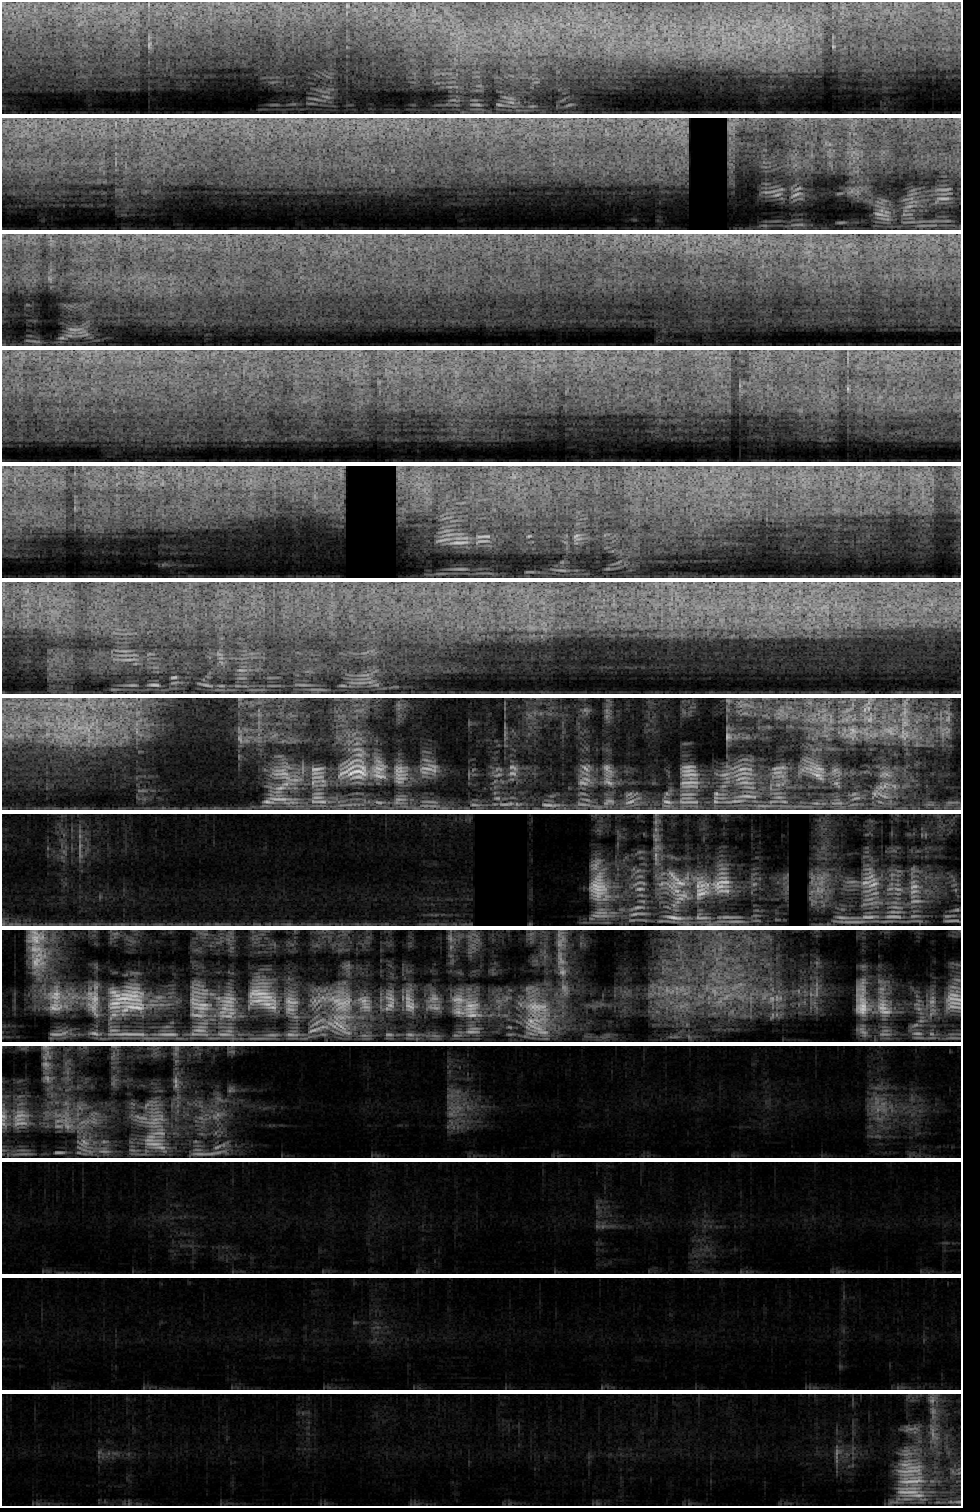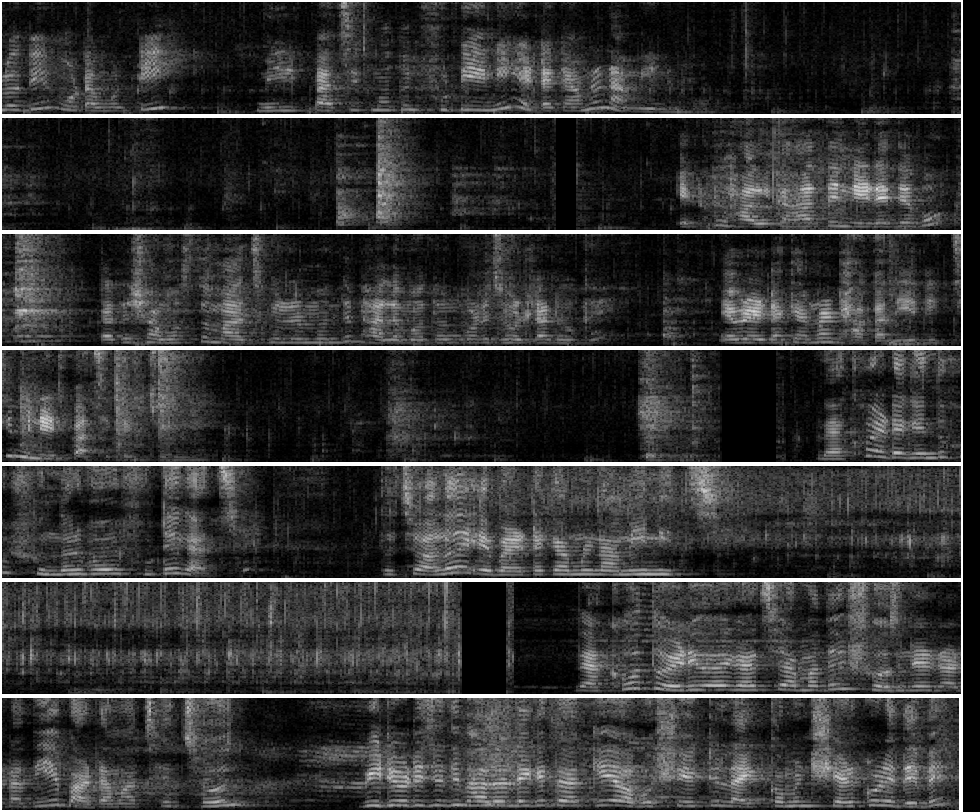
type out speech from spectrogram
দিয়ে দেবো আগে থেকে কেটে রাখা টমেটো। দিয়ে দিচ্ছি সামান্য একটু জল। দিয়ে দিচ্ছি বড়িটা। দিয়ে দেবো পরিমাণ মতন জল। জলটা দিয়ে এটাকে একটুখানি ফুটতে দেবো, ফোটার পরে আমরা দিয়ে দেবো মাছগুলো। দেখো জলটা কিন্তু খুব সুন্দরভাবে ফুটছে। এবার এর মধ্যে আমরা দিয়ে দেবো আগে থেকে ভেজে রাখা মাছগুলো। এক এক করে দিয়ে দিচ্ছি সমস্ত মাছগুলো। মাছগুলো দিয়ে মোটামুটি মিনিট পাঁচেক মতন ফুটিয়ে নিই এটাকে আমরা নামিয়ে নেব। একটু হালকা হাতে নেড়ে দেব, যাতে সমস্ত মাছগুলোর মধ্যে ভালো মতন করে ঝোলটা ঢোকে। এবার এটাকে আমরা ঢাকা দিয়ে দিচ্ছি মিনিট পাঁচেকের জন্য। দেখো, এটা কিন্তু খুব সুন্দরভাবে ফুটে গেছে। তো চলো, এবার এটাকে আমরা নামিয়ে নিচ্ছি। দেখো, তৈরি হয়ে গেছে আমাদের সজনের ডাঁটা দিয়ে বাটা মাছের ঝোল। ভিডিওটি যদি ভালো লেগে থাকে, অবশ্যই একটি লাইক কমেন্ট শেয়ার করে দেবে।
